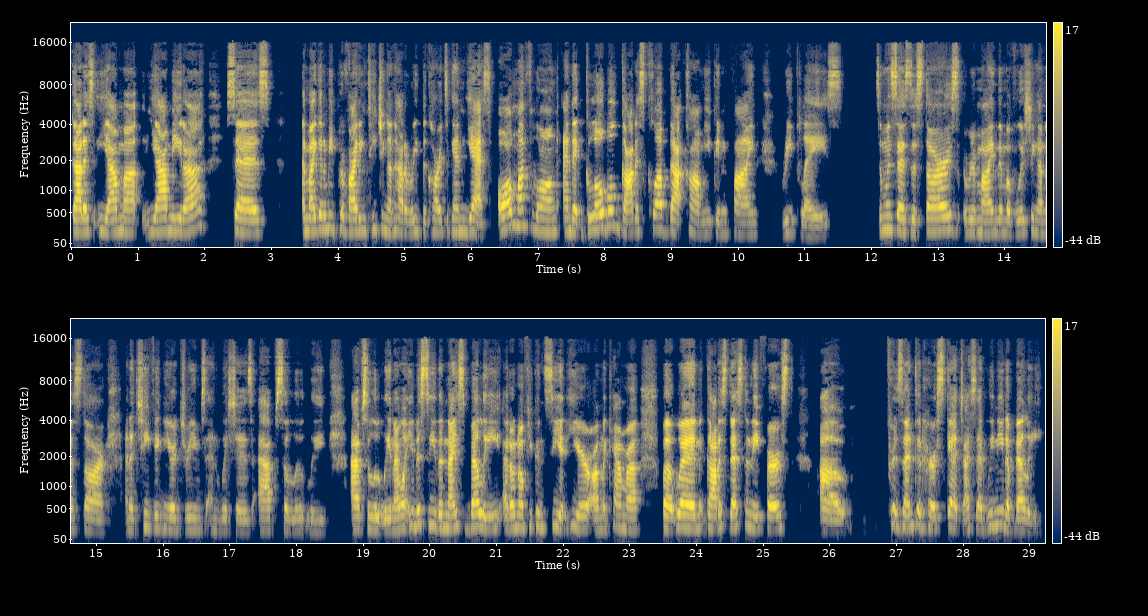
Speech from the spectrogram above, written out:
Goddess Yama, Yamira says, Am I going to be providing teaching on how to read the cards again? Yes, all month long. And at globalgoddessclub.com, you can find replays. Someone says the stars remind them of wishing on a star and achieving your dreams and wishes. Absolutely. Absolutely. And I want you to see the nice belly. I don't know if you can see it here on the camera, but when Goddess Destiny first uh, presented her sketch, I said, We need a belly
